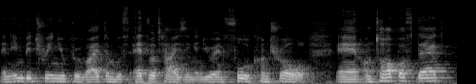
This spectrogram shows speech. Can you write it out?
and in between you provide them with advertising and you're in full control. And on top of that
